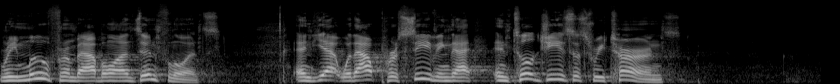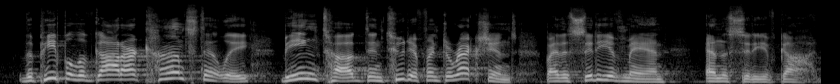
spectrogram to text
removed from Babylon's influence. And yet, without perceiving that until Jesus returns, the people of God are constantly being tugged in two different directions by the city of man and the city of God.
